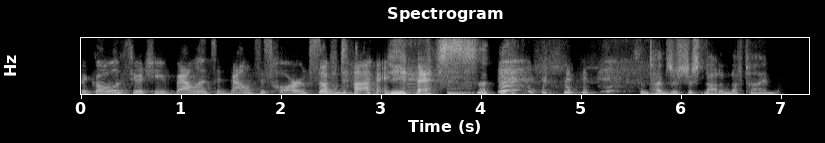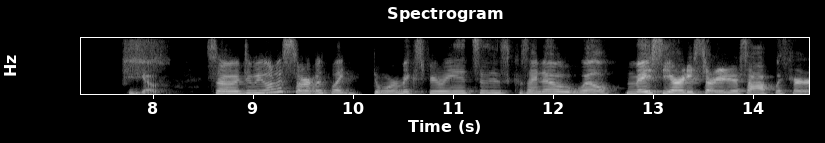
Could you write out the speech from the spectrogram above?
The goal is to achieve balance, and balance is hard sometimes. yes sometimes there's just not enough time Yep. So, do we want to start with like dorm experiences? Because I know, well, Macy already started us off with her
